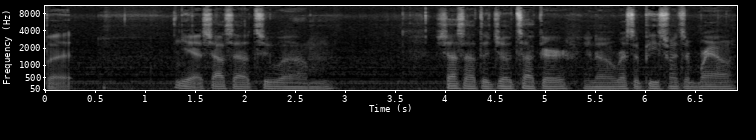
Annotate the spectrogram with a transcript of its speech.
But yeah, shouts out to um, shouts out to Joe Tucker, you know, rest in peace, Vincent Brown.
